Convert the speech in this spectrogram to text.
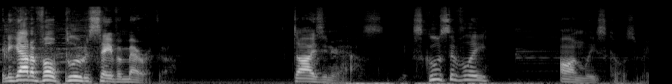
And you got to vote blue to save America. Dyze in your house. Exclusively on Least Coast Radio.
